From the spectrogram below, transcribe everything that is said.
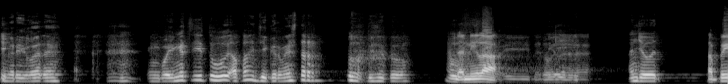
ngeri banget ya. Yang gue inget sih itu apa Jägermeister tuh di situ. Danila Danila. Lanjut. tapi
